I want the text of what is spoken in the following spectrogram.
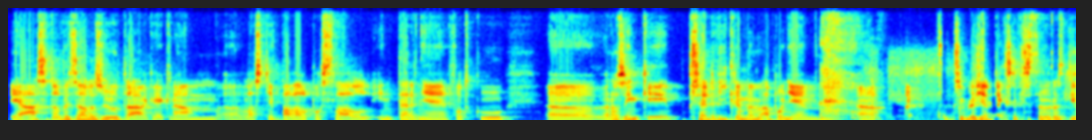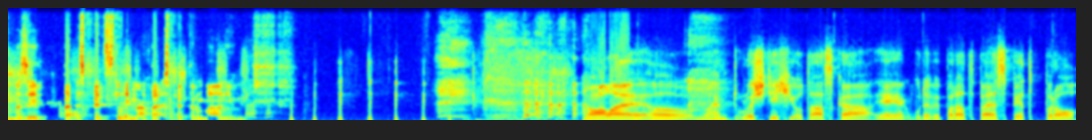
Já si to vizualizuju tak, jak nám eh, vlastně Pavel poslal interně fotku uh, rozinky před výkrmem a po něm. Uh, tak přibližně tak si představuji rozdíl mezi PS5 Slim a PS5 normálním. No ale uh, mnohem důležitější otázka je, jak bude vypadat PS5 Pro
